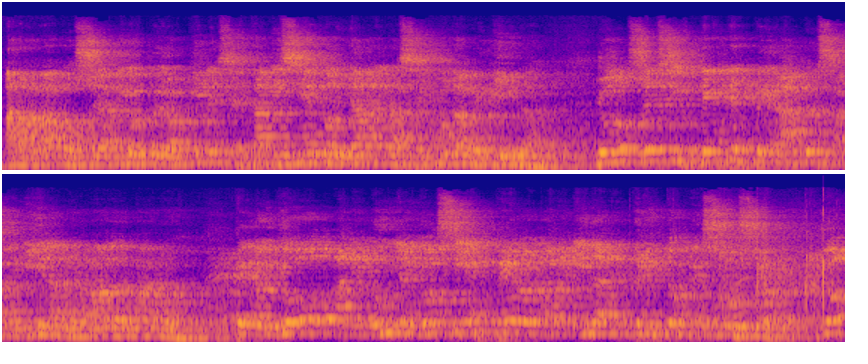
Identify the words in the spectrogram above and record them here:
Alabado sea Dios, pero aquí les está diciendo ya de la segunda venida. Yo no sé si usted está esperando esa venida, mi amado hermano, pero yo, aleluya, yo sí espero la venida de Cristo Jesús. Yo,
